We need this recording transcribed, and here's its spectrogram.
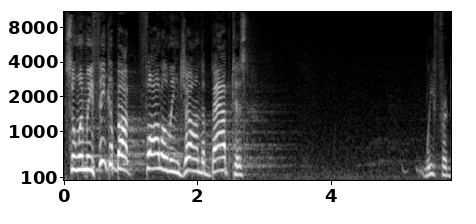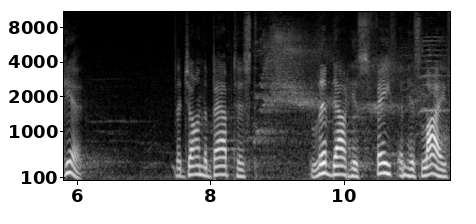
So when we think about following John the Baptist, we forget that John the Baptist lived out his faith and his life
